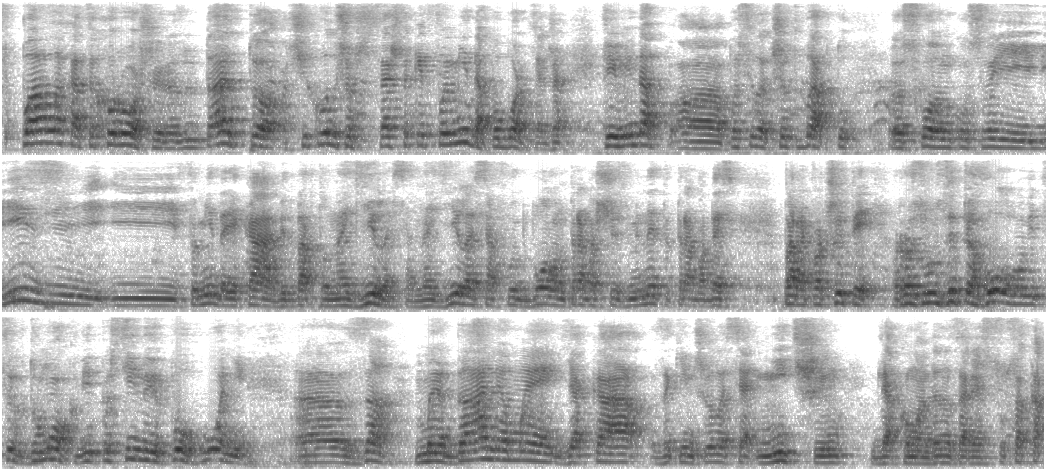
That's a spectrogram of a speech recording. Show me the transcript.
Спалаха це хороший результат. То очікували, що все ж таки Феміда побореться. Адже Феміда е, посіла четверту е, сходинку в своїй лізі, і Феміда, яка відверто наїлася, наїлася футболом, треба щось змінити, треба десь перепочити, розгрузити голову від цих думок, від постійної погоні е, за медалями, яка закінчилася нічим для команди Назарія Сусака.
